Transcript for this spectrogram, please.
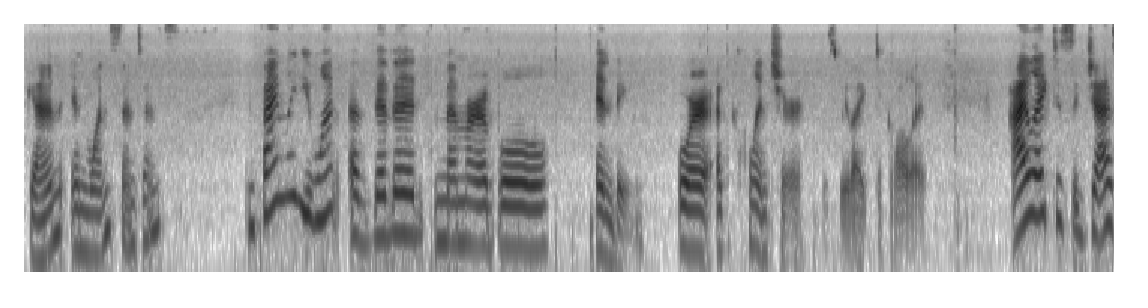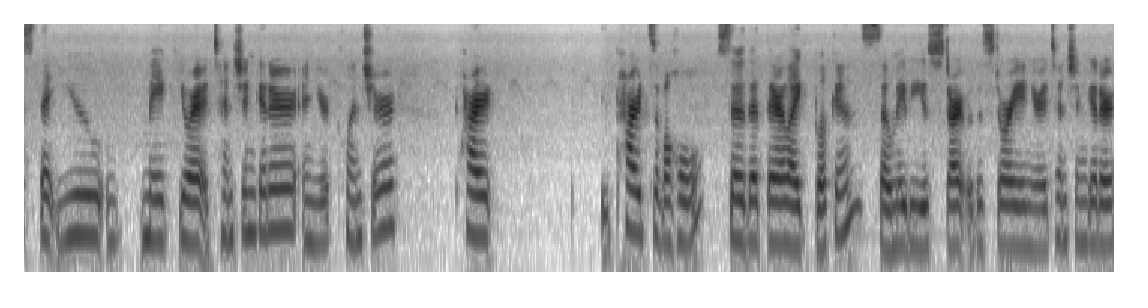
again in one sentence. And finally, you want a vivid, memorable ending, or a clincher, as we like to call it. I like to suggest that you make your attention getter and your clincher part parts of a whole so that they're like bookends. So maybe you start with a story in your attention getter,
